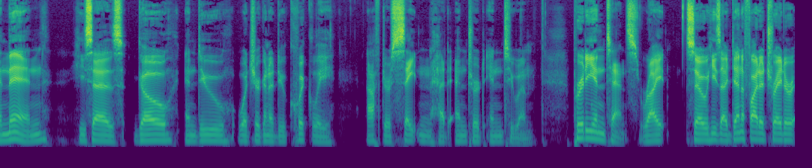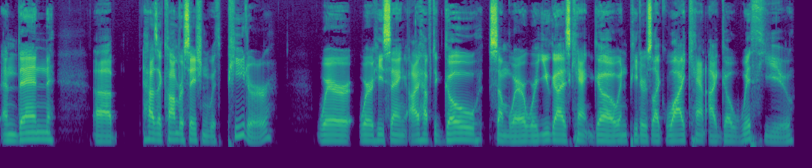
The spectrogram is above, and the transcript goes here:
And then he says, Go and do what you're going to do quickly after Satan had entered into him. Pretty intense, right? So he's identified a traitor and then uh, has a conversation with Peter where where he's saying I have to go somewhere where you guys can't go. And Peter's like why can't I go with you?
